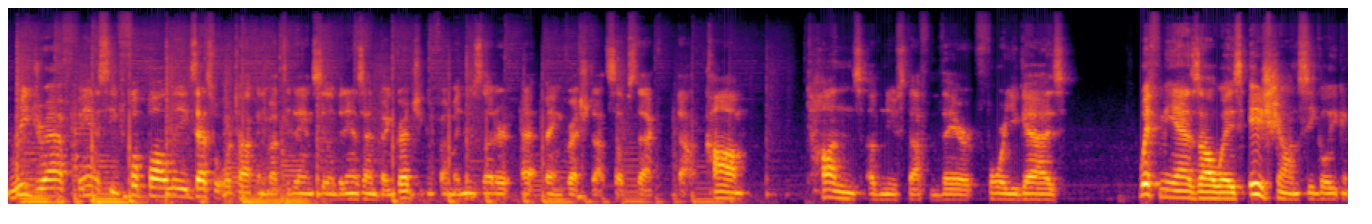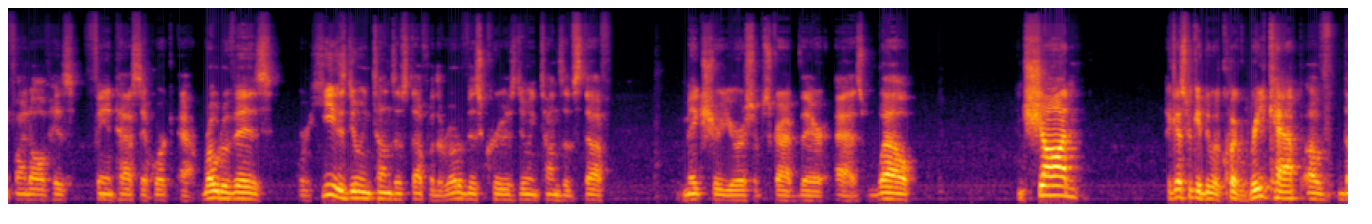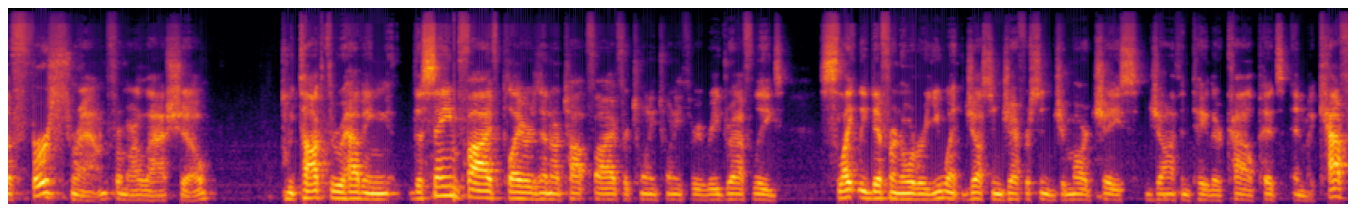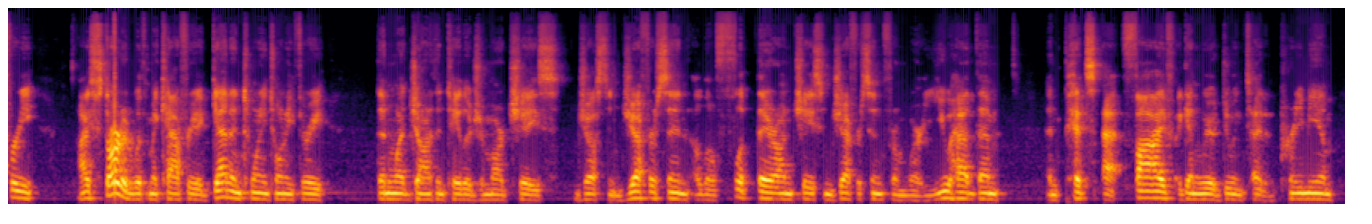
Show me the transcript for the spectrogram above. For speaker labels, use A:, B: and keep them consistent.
A: redraft fantasy football leagues. That's what we're talking about today on Stealing Bananas. I'm Ben Gretch. You can find my newsletter at bengretch.substack.com. Tons of new stuff there for you guys. With me, as always, is Shawn Siegele. You can find all of his fantastic work at RotoViz, where he is doing tons of stuff, where the RotoViz crew is doing tons of stuff. Make sure you're subscribed there as well. And Sean, I guess we could do a quick recap of the first round from our last show. We talked through having the same five players in our top five for 2023 redraft leagues, slightly different order. You went Justin Jefferson, Ja'Marr Chase, Jonathan Taylor, Kyle Pitts, and McCaffrey. I started with McCaffrey again in 2023, then went Jonathan Taylor, Ja'Marr Chase, Justin Jefferson. A little flip there on Chase and Jefferson from where you had them, and Pitts at five. Again, we are doing tight end premium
